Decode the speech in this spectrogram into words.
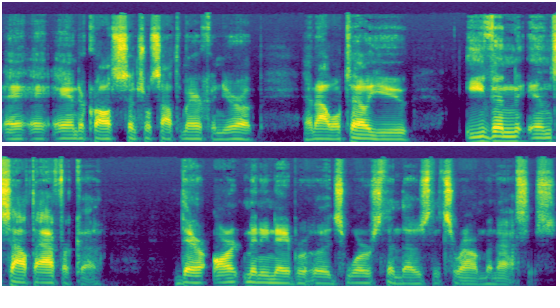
and across Central South America and Europe. And I will tell you, even in South Africa, there aren't many neighborhoods worse than those that surround Manassas.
